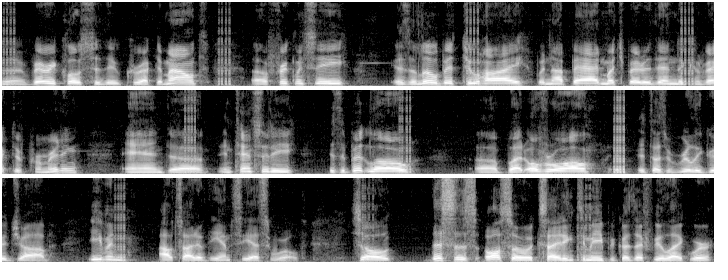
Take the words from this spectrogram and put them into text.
uh, very close to the correct amount. Uh, frequency is a little bit too high, but not bad, much better than the convective permitting. And uh, intensity is a bit low, uh, but overall, it, it, does a really good job, even outside of the MCS world. So this is also exciting to me because I feel like we're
